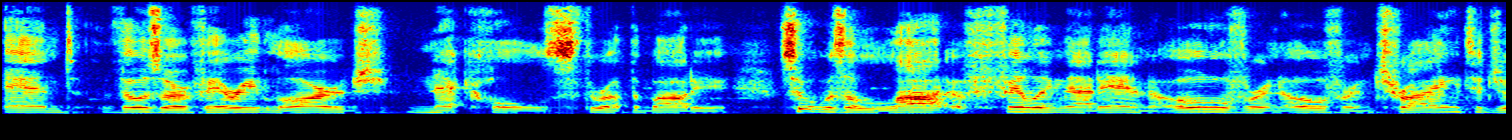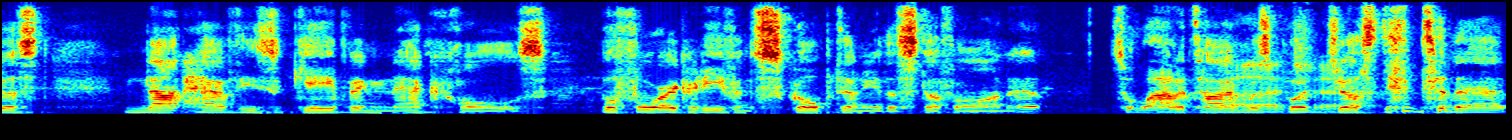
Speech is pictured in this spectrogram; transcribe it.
And those are very large neck holes throughout the body. So it was a lot of filling that in over and over and trying to just not have these gaping neck holes before I could even sculpt any of the stuff on it. So a lot of time was put Gotcha. just into that.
